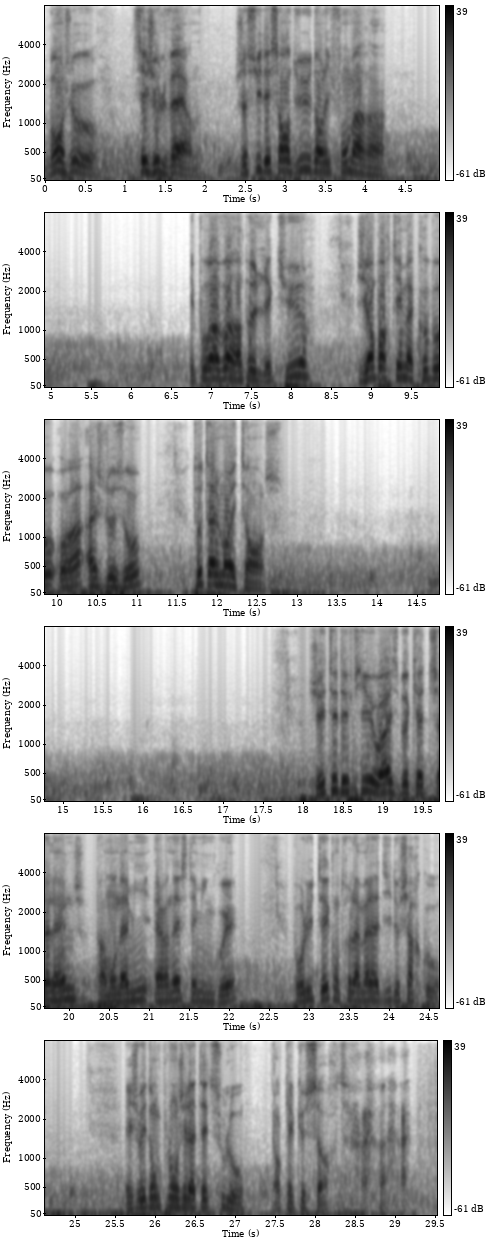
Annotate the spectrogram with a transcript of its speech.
Bonjour, c'est Jules Verne. Je suis descendu dans les fonds marins. Et pour avoir un peu de lecture, j'ai emporté ma Kobo Ora H2O, totalement étanche. J'ai été défié au Ice Bucket Challenge par mon ami Ernest Hemingway pour lutter contre la maladie de Charcot. Et je vais donc plonger la tête sous l'eau, en quelque sorte.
